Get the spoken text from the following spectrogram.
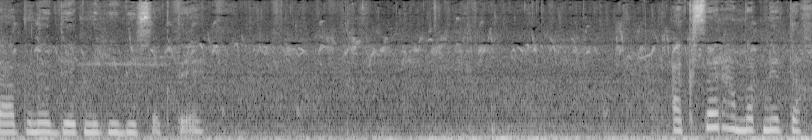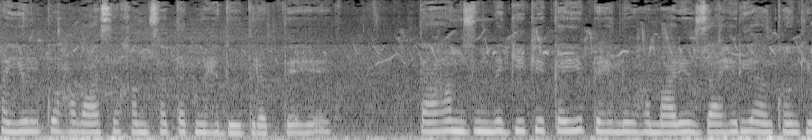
آپ انہیں دیکھ نہیں بھی سکتے۔ اکثر ہم اپنے تخیل کو ہوا سے خمسہ تک محدود رکھتے ہیں۔ تاہم زندگی کے کئی پہلو ہماری ظاہری آنکھوں کی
